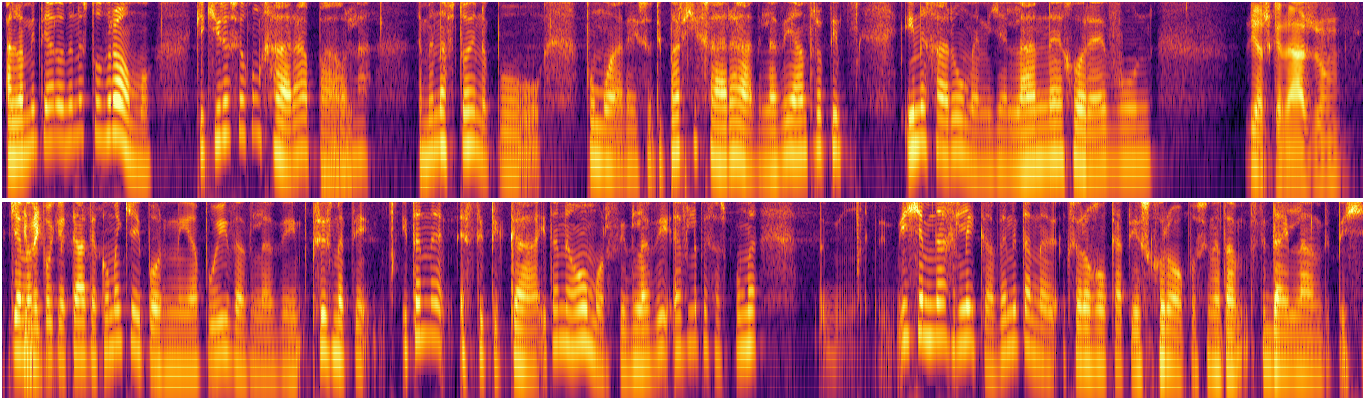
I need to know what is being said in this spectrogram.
αλλά μη τι άλλο δεν είναι στο δρόμο. Και κυρίως έχουν χαρά Πάολα. Εμένα αυτό είναι που, που μου αρέσει, ότι υπάρχει χαρά. Δηλαδή οι άνθρωποι είναι χαρούμενοι, γελάνε, χορεύουν. Διασκεδάζουν. Και να είναι- σου πω και κάτι, ακόμα και η πορνεία που είδα δηλαδή, ξέρεις με τι, ήταν αισθητικά, ήταν όμορφη, δηλαδή έβλεπες ας πούμε, είχε μια γλύκα, δεν ήταν ξέρω εγώ κάτι εσχρό όπως είναι τα, στην Ταϊλάνδη π.χ.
